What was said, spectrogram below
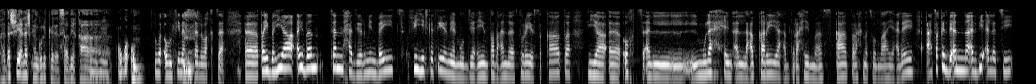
هذا الشيء علاش كنقول لك صديقة وام وأم في نفس الوقت. آه، طيب هي أيضا تنحدر من بيت. فيه الكثير من المبدعين. طبعا ثريا السقاط. هي آه، أخت الملحن العبقري عبد الرحيم السقاط رحمة الله عليه. أعتقد بأن البيئة التي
